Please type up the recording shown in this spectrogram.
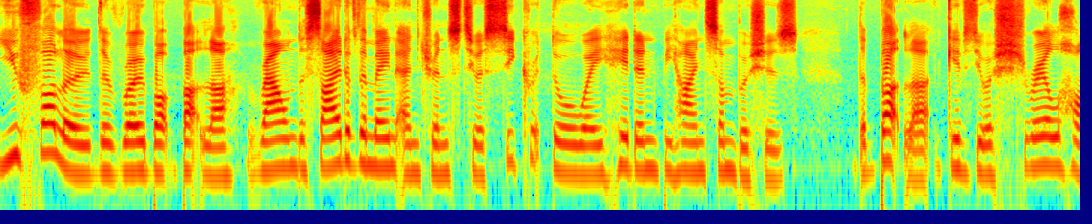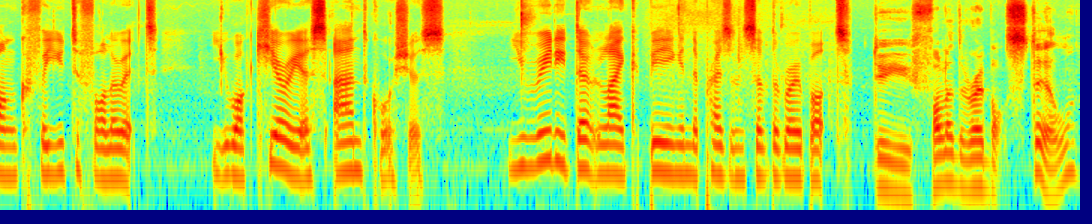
You follow the robot butler round the side of the main entrance to a secret doorway hidden behind some bushes. The butler gives you a shrill honk for you to follow it. You are curious and cautious. You really don't like being in the presence of the robot. Do you follow the robot still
